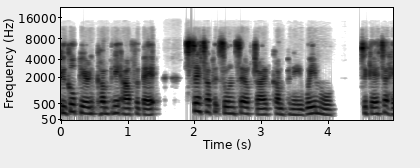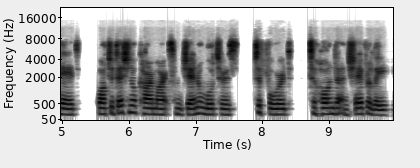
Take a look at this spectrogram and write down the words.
Google parent company Alphabet set up its own self drive company, Waymo, to get ahead, while traditional car marques from General Motors to Ford to Honda and Chevrolet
